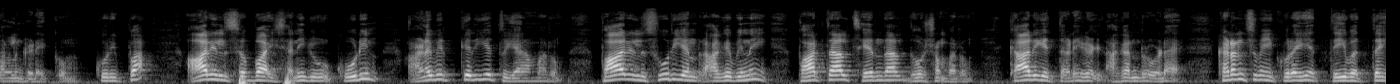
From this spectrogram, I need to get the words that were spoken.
பலன் கிடைக்கும். குறிப்பாக ஆறில் செவ்வாய் சனி கூடின் அளவிற்கரிய துயரம் வரும். பாரில் சூரியன் ராகவினை பார்த்தால் சேர்ந்தால் தோஷம் வரும். காரிய தடைகள் அகன்றோட கடன் சுமை குறைய தெய்வத்தை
